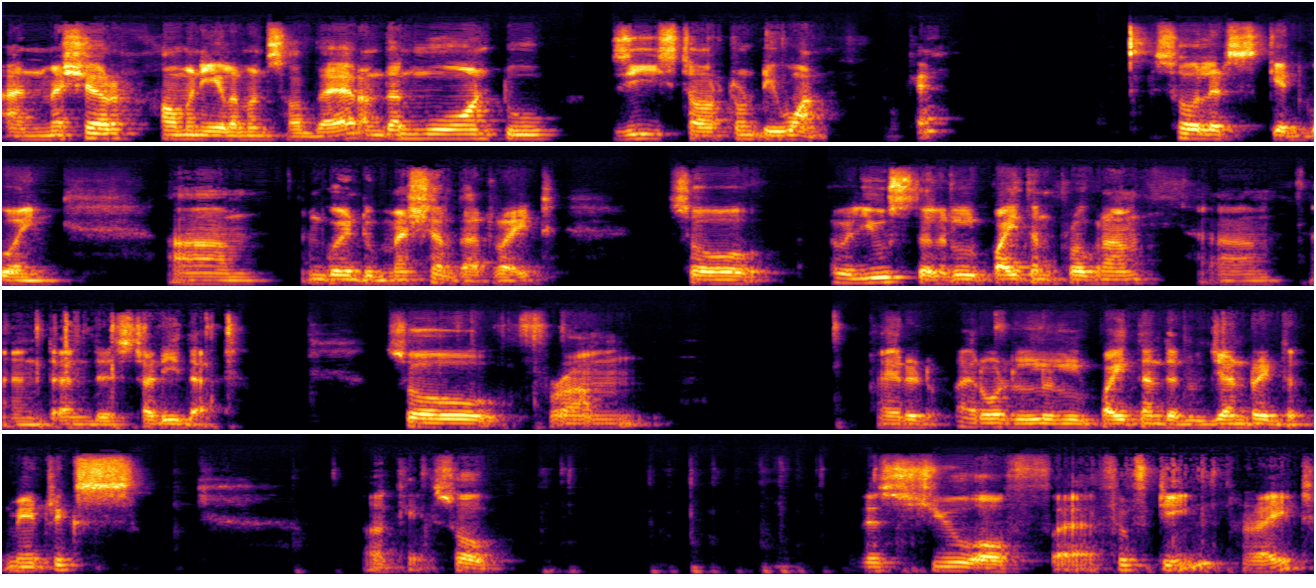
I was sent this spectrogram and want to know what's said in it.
and measure how many elements are there and then move on to Z star 21. Okay. So let's get going. Um, I'm going to measure that, right? So I will use the little Python program um, and, and study that. So from, I, read, I wrote a little Python that will generate that matrix. Okay, so ratio of uh, 15, right?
